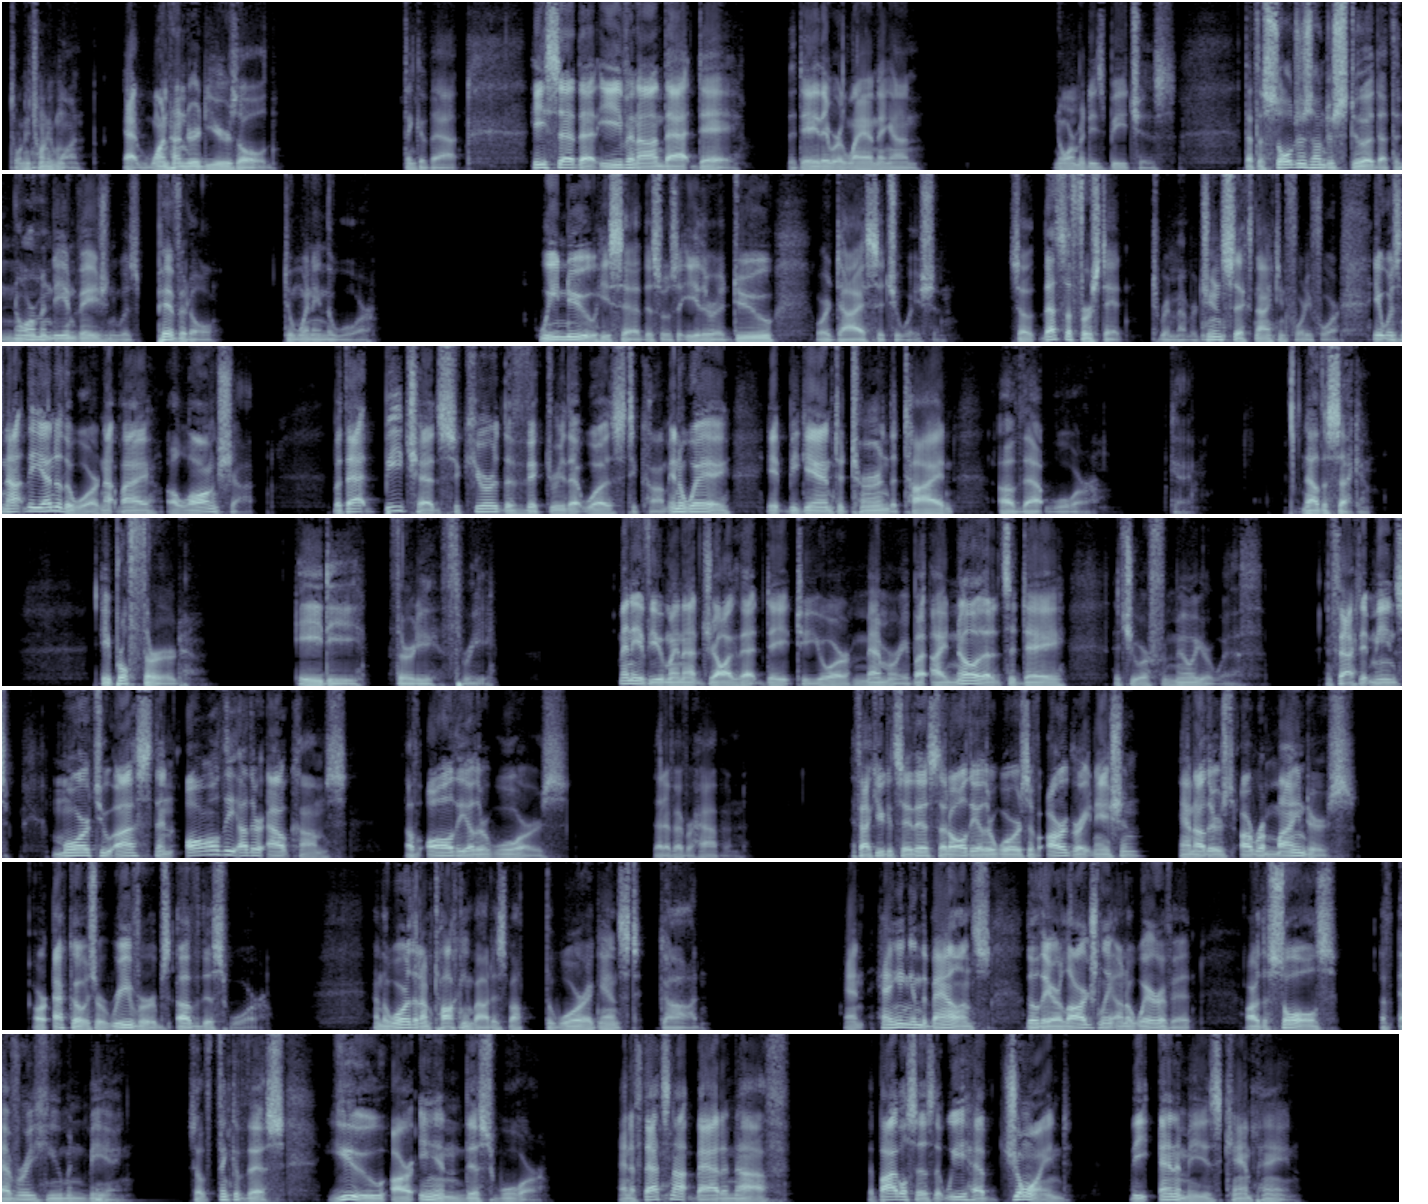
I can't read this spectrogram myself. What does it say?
2021, at 100 years old. Think of that. He said that even on that day, the day they were landing on Normandy's beaches, that the soldiers understood that the Normandy invasion was pivotal to winning the war. We knew, he said, this was either a do or die situation. So that's the first date to remember June 6, 1944. It was not the end of the war, not by a long shot, but that beachhead secured the victory that was to come. In a way, it began to turn the tide of that war. Okay. Now the second. April 3rd, AD 33. Many of you might not jog that date to your memory, but I know that it's a day that you are familiar with. In fact, it means more to us than all the other outcomes of all the other wars that have ever happened. In fact, you could say this that all the other wars of our great nation and others are reminders or echoes or reverbs of this war. And the war that I'm talking about is about the war against God. And hanging in the balance, though they are largely unaware of it, are the souls of every human being. So think of this you are in this war. And if that's not bad enough, The Bible says that we have joined the enemy's campaign.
